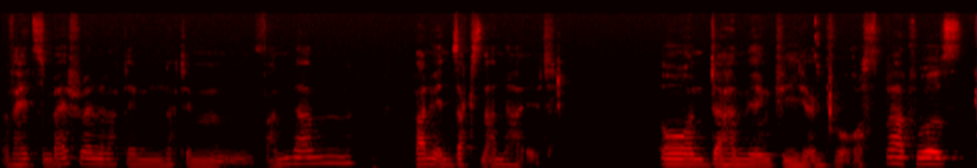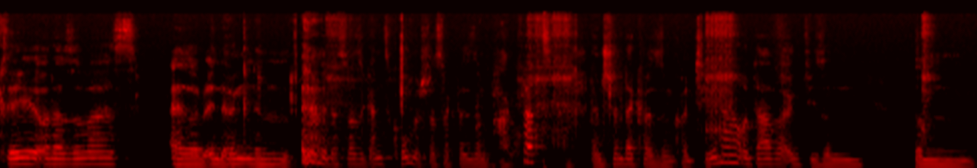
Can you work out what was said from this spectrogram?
Weil zum Beispiel, wenn wir nach dem, nach dem Wandern waren wir in Sachsen-Anhalt. Und da haben wir irgendwie irgendwo Rostbratwurst, Grill oder sowas. Also in irgendeinem, das war so ganz komisch, das war quasi so ein Parkplatz. Dann stand da quasi so ein Container und da war irgendwie so ein, so ein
